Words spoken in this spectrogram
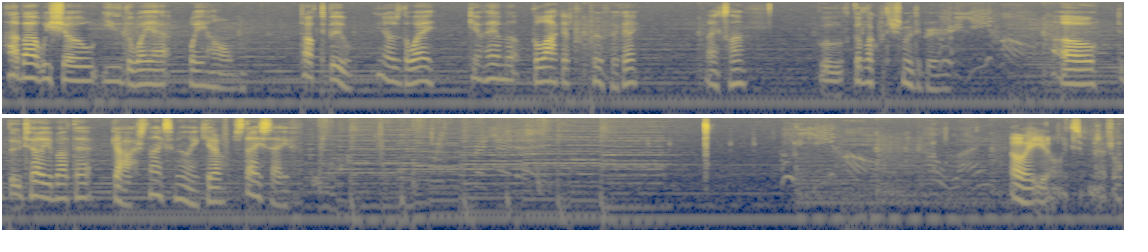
How about we show you the way out, way home? Talk to Boo. He knows the way. Give him the locket for proof, okay? Thanks, Clem. Good luck with your smoothie brewery. Oh, did Boo tell you about that? Gosh, thanks a million, kiddo. Stay safe. Oh wait, you don't like Supernatural.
